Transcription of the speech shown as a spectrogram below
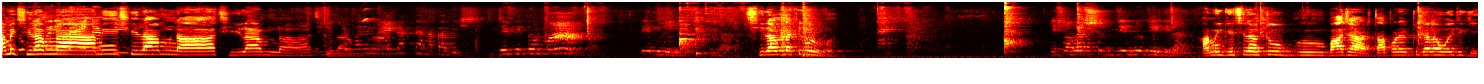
আমি ছিলাম না আমি ছিলাম না ছিলাম না ছিলাম না। ছিলাম না কি করব? আমি গেছিলাম একটু বাজার তারপরে একটু গেলাম ওইদিকে।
